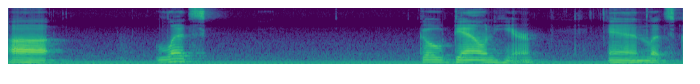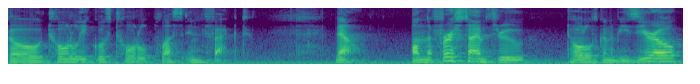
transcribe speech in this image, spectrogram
uh, let's go down here and let's go total equals total plus infect. Now on the first time through, total is going to be 0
